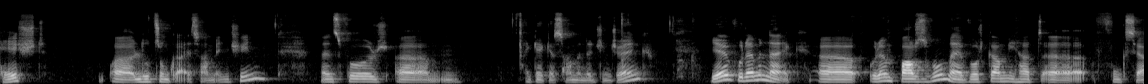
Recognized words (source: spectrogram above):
հեշտ լուծում կա այս ամեն ինչին հենց որ եկեք այս ամենը ջնջենք Եվ ուրեմն նայեք, ուրեմն պարզվում է, որ կա մի հատ ֆունկցիա,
